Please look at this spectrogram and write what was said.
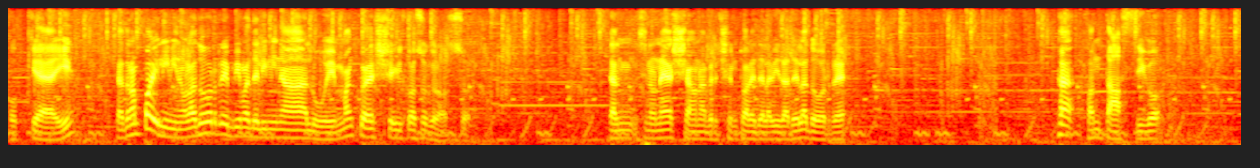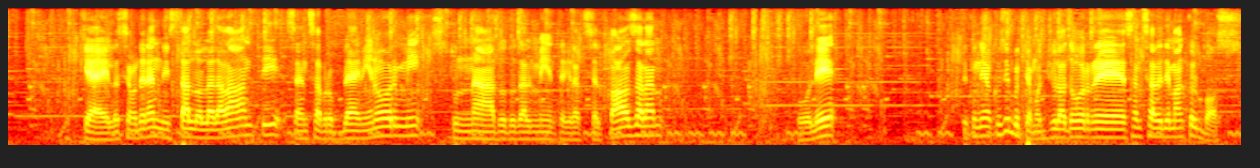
Ok. Cioè, tra un po' elimino la torre prima di eliminare lui. Manco esce il coso grosso. Se non esce a una percentuale della vita della torre. Eh, fantastico. Ok, lo stiamo tenendo in stallo là davanti Senza problemi enormi Stunnato totalmente grazie al Pausalan Olè Se continuiamo così buttiamo giù la torre Senza vedere manco il boss.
